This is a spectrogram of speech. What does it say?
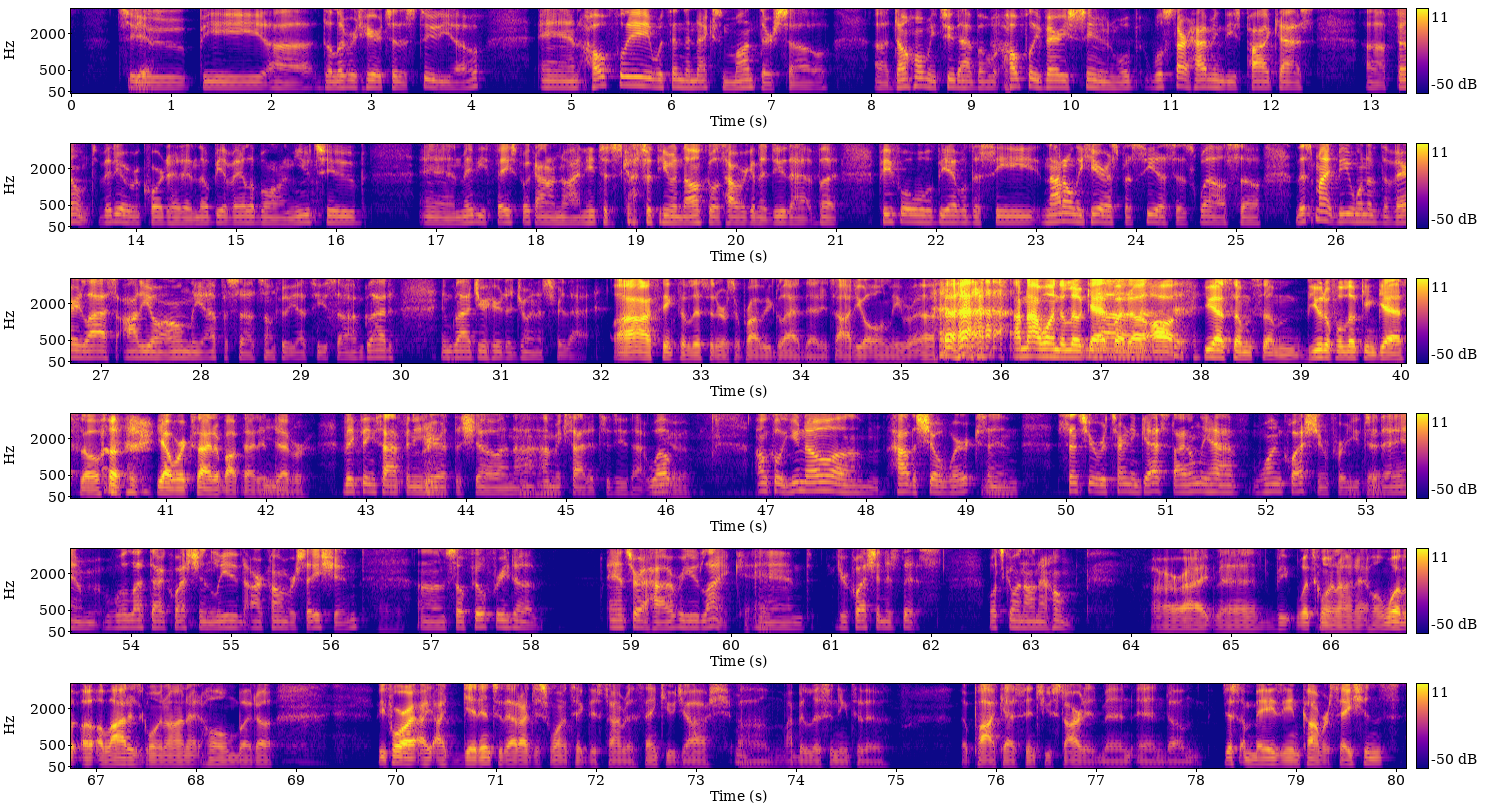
to be uh, delivered here to the studio, and hopefully within the next month or so. Uh, don't hold me to that, but hopefully very soon we'll we'll start having these podcasts uh, filmed, video recorded, and they'll be available on YouTube and maybe Facebook. I don't know. I need to discuss with you and the uncles how we're going to do that. But people will be able to see, not only hear us, but see us as well. So this might be one of the very last audio only episodes, Uncle Yeti. So I'm glad, I'm glad you're here to join us for that. I I think the listeners are probably glad that it's audio only. Uh, I'm not one to look at, but uh, all, you have some some beautiful looking guests. So yeah, we're excited about that endeavor. Big things happening here at the show, and I, I'm excited to do that. Well, Uncle, you know um, how the show works, and since you're a returning guest, I only have one question for you today, and we'll let that question lead our conversation. Um, so feel free to answer it however you like. And your question is this What's going on at home? All right, man. What's going on at home? Well, a, lot is going on at home, but uh, before I, I, get into that, I just want to take this time to thank you, Josh. Mm. Um, I've been listening to the the podcast since you started, man, and um, just amazing conversations.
